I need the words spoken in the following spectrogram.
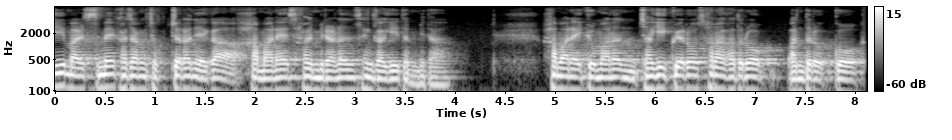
이 말씀의 가장 적절한 예가 하만의 삶이라는 생각이 듭니다. 하만의 교만은 자기 꾀로 살아가도록 만들었고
